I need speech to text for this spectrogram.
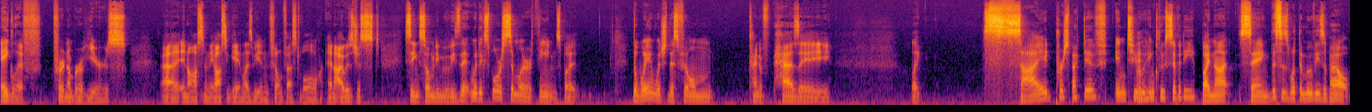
AGLIF for a number of years uh, in Austin, the Austin Gay and Lesbian Film Festival, and I was just seeing so many movies that would explore similar themes, but the way in which this film kind of has a like side perspective into inclusivity by not saying this is what the movie's about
